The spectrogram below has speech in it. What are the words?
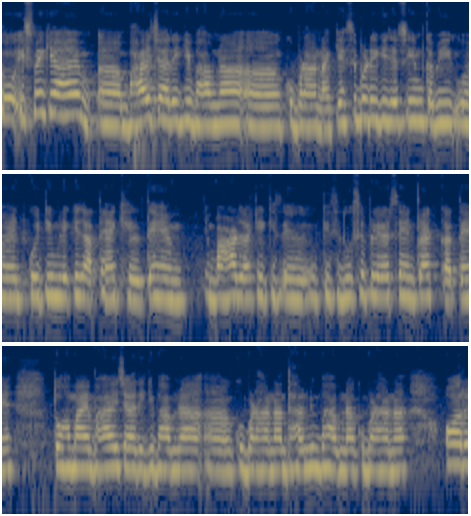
तो इसमें क्या है भाईचारे की भावना को बढ़ाना कैसे बढ़ेगी? जैसे हम कभी कोई टीम लेके जाते हैं, खेलते हैं, बाहर जाके किसी किसी दूसरे प्लेयर से इंटरेक्ट करते हैं तो हमारे भाईचारे की भावना को बढ़ाना, धार्मिक भावना को बढ़ाना और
